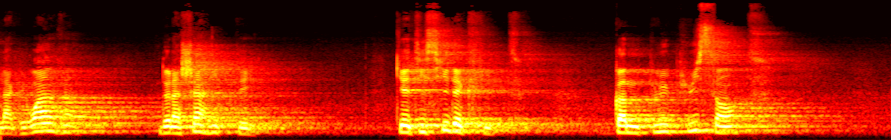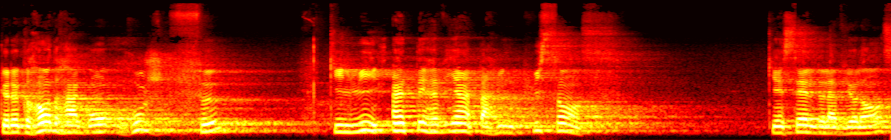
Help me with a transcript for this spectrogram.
la gloire de la charité qui est ici décrite comme plus puissante que le grand dragon rouge feu qui lui intervient par une puissance qui est celle de la violence,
